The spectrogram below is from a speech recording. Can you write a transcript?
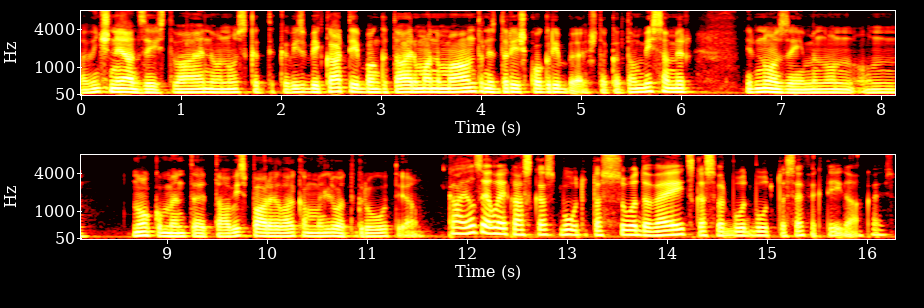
vai viņš neatzīst vainu un uzskata, ka viss bija kārtībā un ka tā ir mana manta un es darīšu, ko gribēšu. Tam visam ir, ir nozīme un, un nokomentēt tā vispārēji laikam ir ļoti grūti. Jā. Kā Ilzē liekas, kas būtu tas soda veids, kas varbūt būtu tas efektīvākais?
